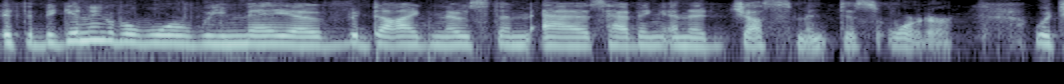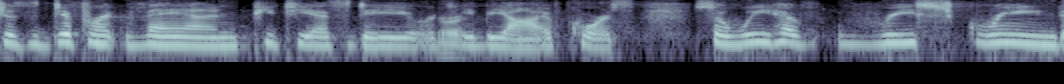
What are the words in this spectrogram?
At the beginning of a war, we may have diagnosed them as having an adjustment disorder, which is different than PTSD or Right. TBI, of course. So we have rescreened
